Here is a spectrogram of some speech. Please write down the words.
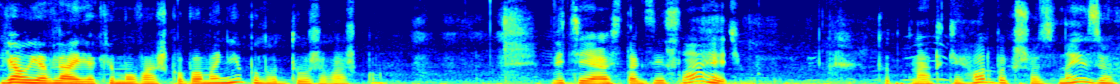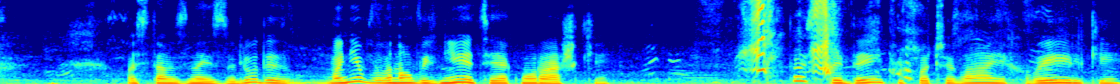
Я уявляю, як йому важко, бо мені було дуже важко. Вітя, я ось так зійшла геть. Тут на такий горбик, що знизу, ось там знизу люди, мені воно видніється як мурашки. Хтось сидить, відпочиває, хвильки.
